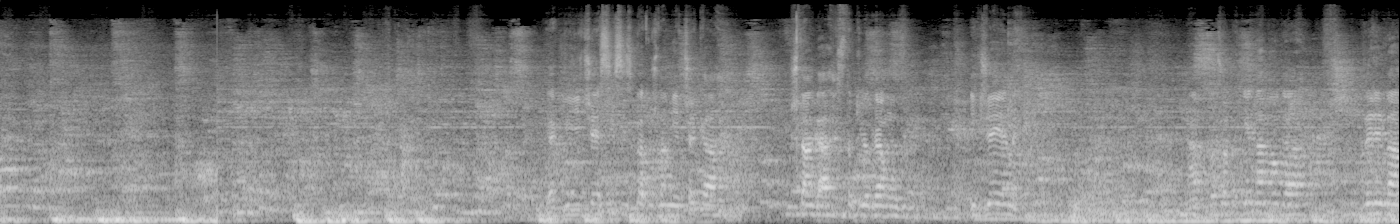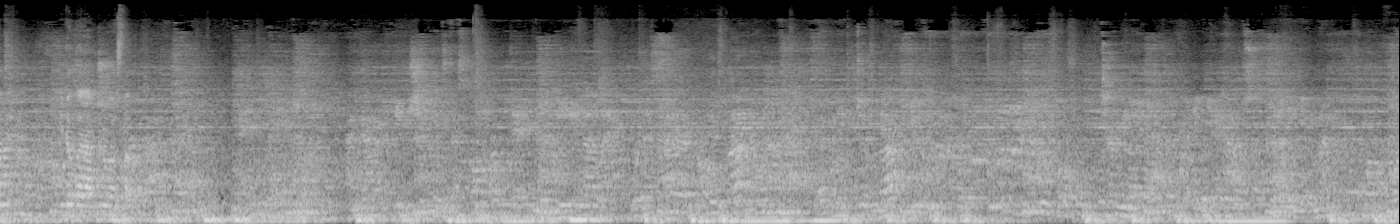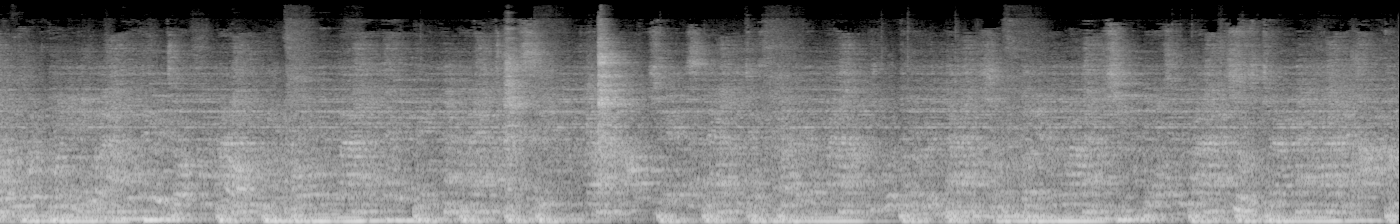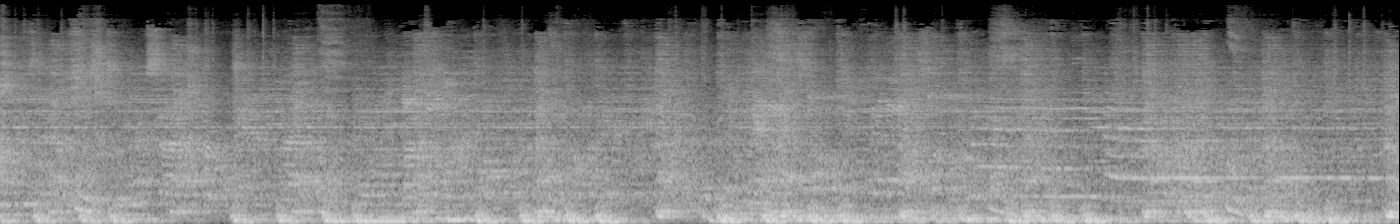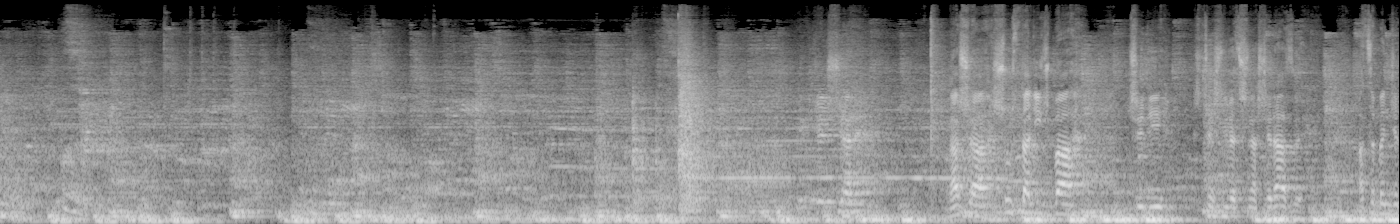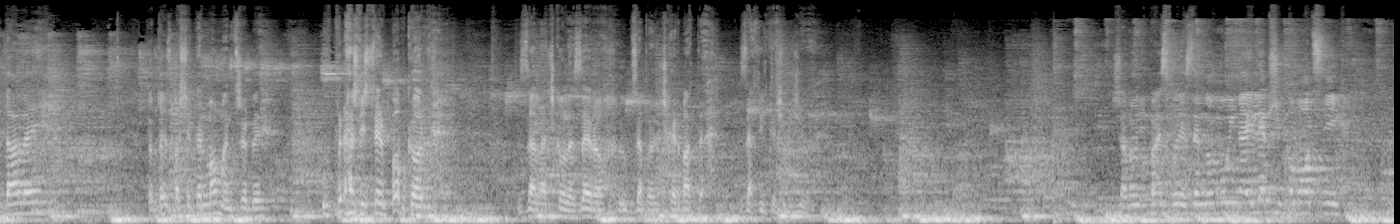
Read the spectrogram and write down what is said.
Jak widzicie, Sisi Squat już na mnie czeka. Sztanga 100 kg i grzejemy. Na początek jedna noga, wyrywam i dokładam drugą stopę. Nasza szósta liczba, czyli szczęśliwe 13 razy. A co będzie dalej? To to jest właśnie ten moment, żeby uprażnić ten popcorn, zalać kole zero lub zaparzyć herbatę. Za chwilkę się widzimy. Szanowni Państwo, jest ze mną mój najlepszy pomocnik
